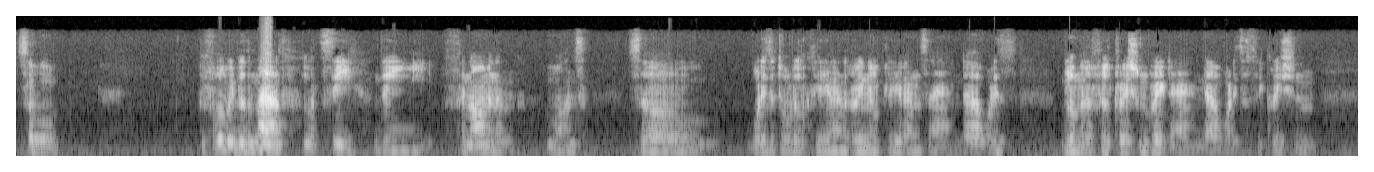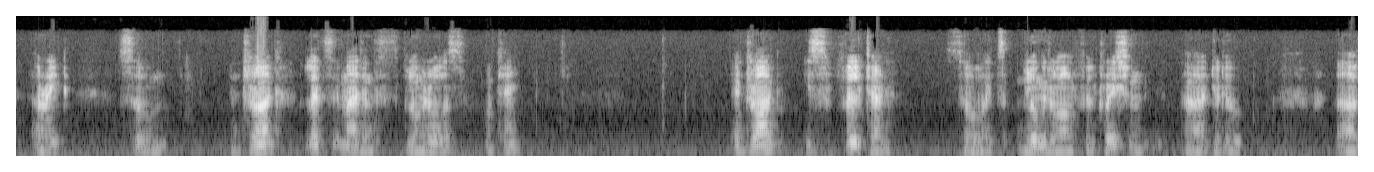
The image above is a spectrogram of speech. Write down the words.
So before we do the math, let's see the phenomenon once. So what is the total clearance, renal clearance, and uh, what is glomerular filtration rate, and uh, what is the secretion rate? So drug let's imagine this is glomerulus okay? A drug is filtered so it's glomerular filtration uh, due to uh,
